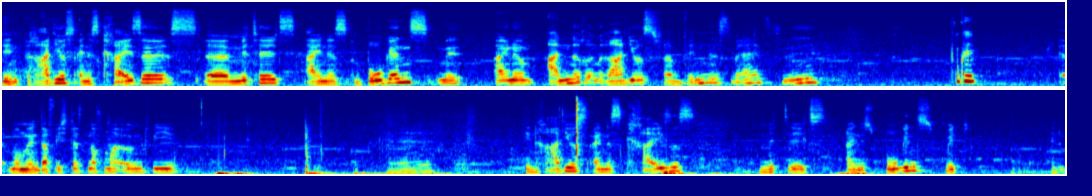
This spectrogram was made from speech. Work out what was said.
den Radius eines Kreises äh, mittels eines Bogens mit einem anderen Radius verbindest. Was? Äh, Okay. Moment, darf ich das nochmal irgendwie... Äh, den Radius eines Kreises mittels eines Bogens mit einem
